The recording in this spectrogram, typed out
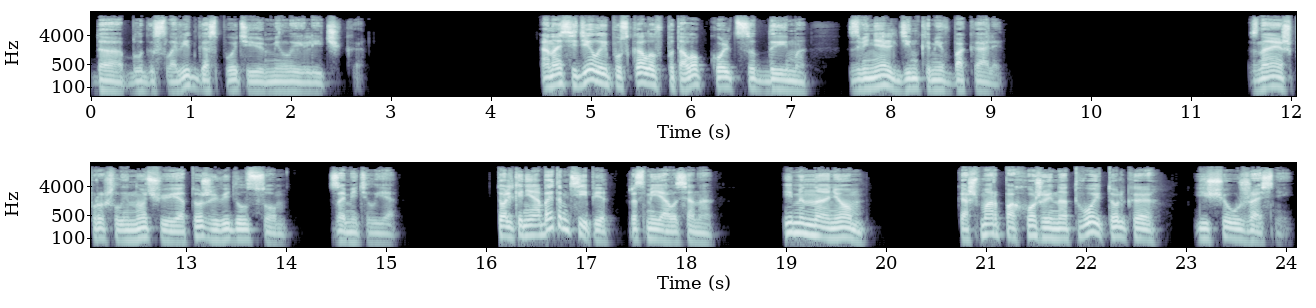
Да благословит Господь ее милое личико. Она сидела и пускала в потолок кольца дыма, звеня льдинками в бокале. «Знаешь, прошлой ночью я тоже видел сон», — заметил я. «Только не об этом типе», — рассмеялась она. «Именно о нем. Кошмар, похожий на твой, только еще ужасней.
